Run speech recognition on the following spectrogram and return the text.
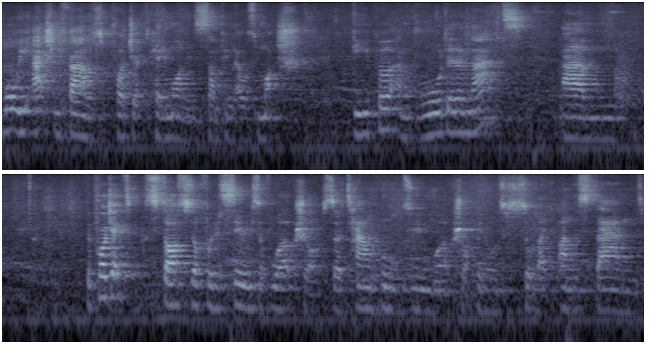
what we actually found as the project came on is something that was much deeper and broader than that. Um, the project started off with a series of workshops, a town hall Zoom workshop in order to sort of like understand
